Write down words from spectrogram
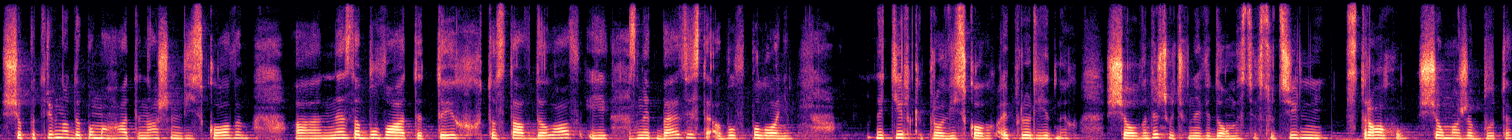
що потрібно допомагати нашим військовим, не забувати тих, хто став до лав і зник безвісти або в полоні. Не тільки про військових, а й про рідних, що вони живуть в невідомості, в суцільній страху, що може бути.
